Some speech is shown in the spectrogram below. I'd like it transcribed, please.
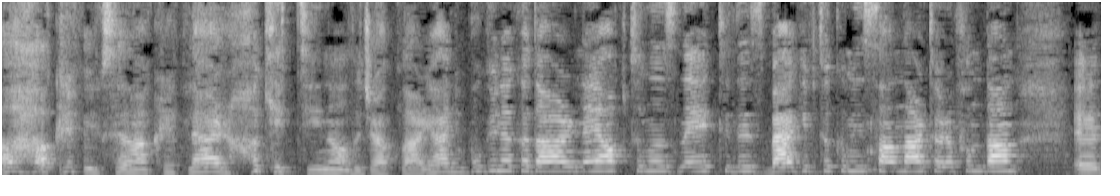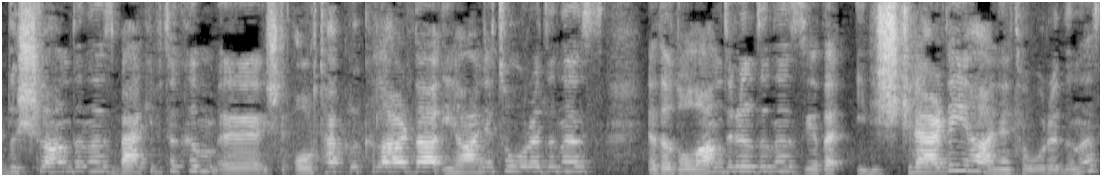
ah akrep ve yükselen akrepler hak ettiğini alacaklar. Yani bugüne kadar ne yaptınız, ne ettiniz? Belki bir takım insanlar tarafından e, dışlandınız. Belki bir takım e, işte ortaklıklarda ihanete uğradınız ya da dolandırıldınız ya da ilişkilerde ihanete uğradınız.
